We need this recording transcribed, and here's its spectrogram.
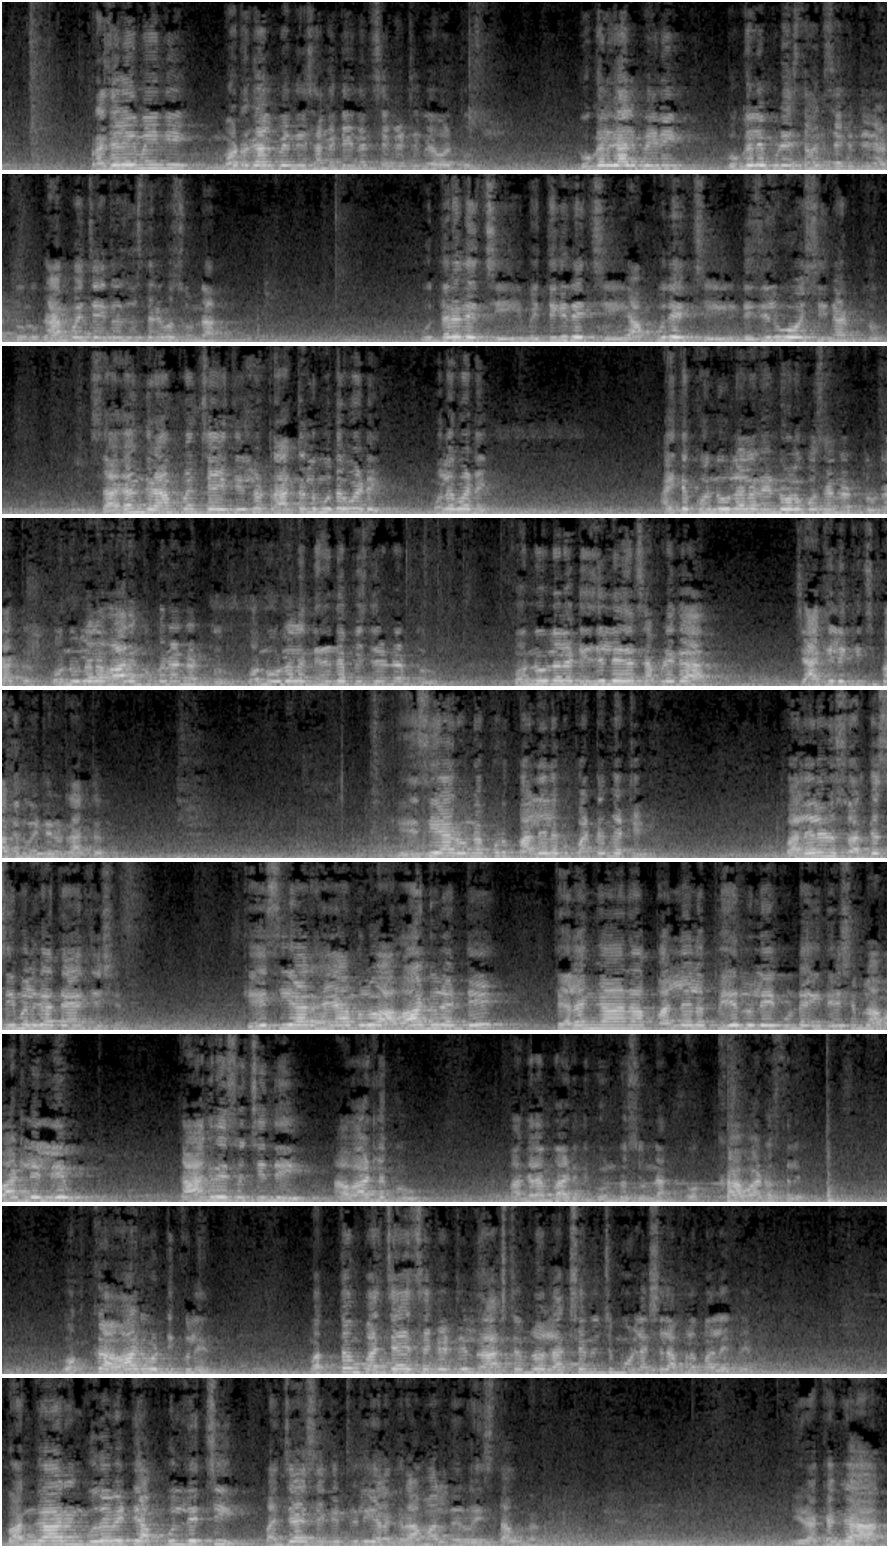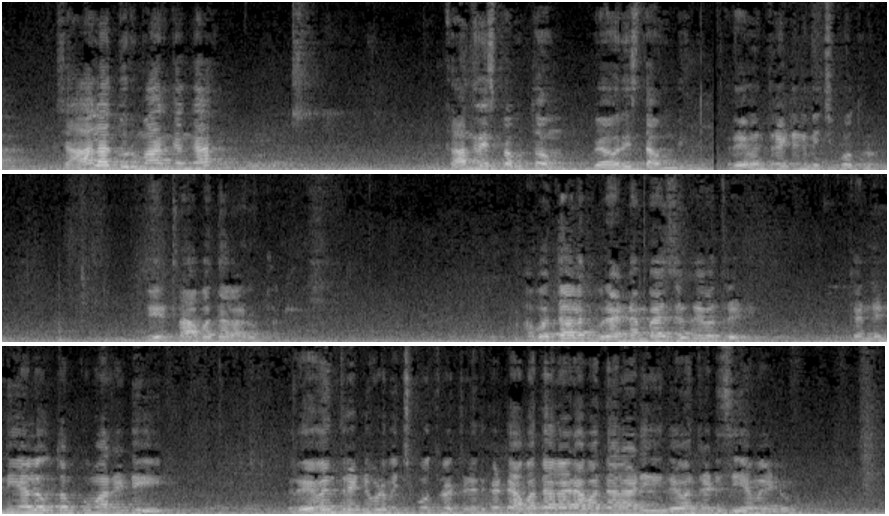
ప్రజలు ఏమైంది మోటార్ కాలిపోయింది సంగతి ఏంటని సెక్రటరీ మీద పడుతుంది బుగ్గలు కాలిపోయినాయి బుగ్గలు ఎప్పుడు వేస్తామని సెక్రటరీని అడుగుతున్నారు. గ్రామ పంచాయతీలో చూస్తేనేమో సున్నా. ఉద్దర తెచ్చి మెత్తికి తెచ్చి అప్పు తెచ్చి డీజిల్ పోసి నడుపుతున్నారు సగం గ్రామ పంచాయతీల్లో ట్రాక్టర్లు మూతపడ్డాయి మూలపడ్డాయి. అయితే కొన్ని ఊళ్ళలో రెండు రోజులకు ఒకసారి నడుపుతున్నారు ట్రాక్టర్. కొన్ని ఊళ్ళలో వారం కుక్కనాడు నడుపుతున్నారు. కొన్ని ఊళ్ళలో దినం తప్పించిన నడుపుతున్నారు. కొన్ని ఊళ్ళలో డీజిల్ లేదని సపరేట్గా జాకీలు ఎక్కించి పక్కకు పెట్టిన ట్రాక్టర్. కేసీఆర్ ఉన్నప్పుడు పల్లెలకు పట్టం కట్టిండు. పల్లెలను స్వర్గసీమలుగా తయారు చేసిండు. కేసీఆర్ హయాంలో అవార్డులంటే తెలంగాణ పల్లెల పేర్లు లేకుండా ఈ దేశంలో అవార్డులే లేవు. కాంగ్రెస్ వచ్చింది అవార్డులకు మంగళం పాడింది గుండు సున్నా. ఒక్క అవార్డు వస్తలేదు. ఒక్క అవార్డు కూడా దిక్కులేదు. మొత్తం పంచాయత్ సెక్రటరీలు రాష్ట్రంలో లక్ష నుంచి మూడు లక్షల అప్పులపాలైపోయారు బంగారం గుదబెట్టి అప్పులు తెచ్చి పంచాయత్ సెక్రటరీలు ఇలా గ్రామాలు నిర్వహిస్తూ ఉన్నారు. ఈ రకంగా చాలా దుర్మార్గంగా కాంగ్రెస్ ప్రభుత్వం వ్యవహరిస్తూ ఉంది. రేవంత్ రెడ్డిని మెచ్చిపోతున్నాడు దేంట్లో అబద్ధాలు ఆడుట్లా అబద్ధాలకు బ్రాండ్ అంబాసిడర్ రేవంత్ రెడ్డి. కానీ నిర్ణయాల్లో ఉత్తమ్ కుమార్ రెడ్డి రేవంత్ రెడ్డిని కూడా మెచ్చిపోతున్నట్టు. ఎందుకంటే అబద్దాలాడి అబద్దాలాడి రేవంత్ రెడ్డి సీఎం అయ్యిండు.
